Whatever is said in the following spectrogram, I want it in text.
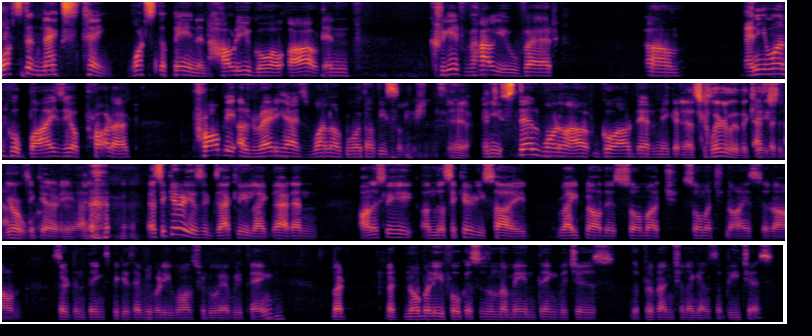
what's the next thing? What's the pain? And how do you go out and create value where um, anyone who buys your product probably already has one or both of these solutions. Yeah. And you still want to out, go out there and make it. That's clearly the case in your world. security. Yeah. yeah, security is exactly like that. And honestly, on the security side, right now there's so much so much noise around certain things because everybody wants to do everything, Mhm. but but nobody focuses on the main thing, which is the prevention against the breaches.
